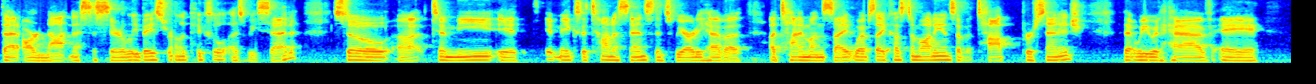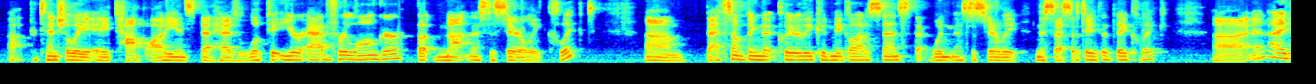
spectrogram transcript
that are not necessarily based around the pixel, as we said. So uh, to me, it it makes a ton of sense since we already have a, a time on site website custom audience of a top percentage that we would have a uh, potentially a top audience that has looked at your ad for longer but not necessarily clicked. Um, that's something that clearly could make a lot of sense that wouldn't necessarily necessitate that they click. Uh, and I,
